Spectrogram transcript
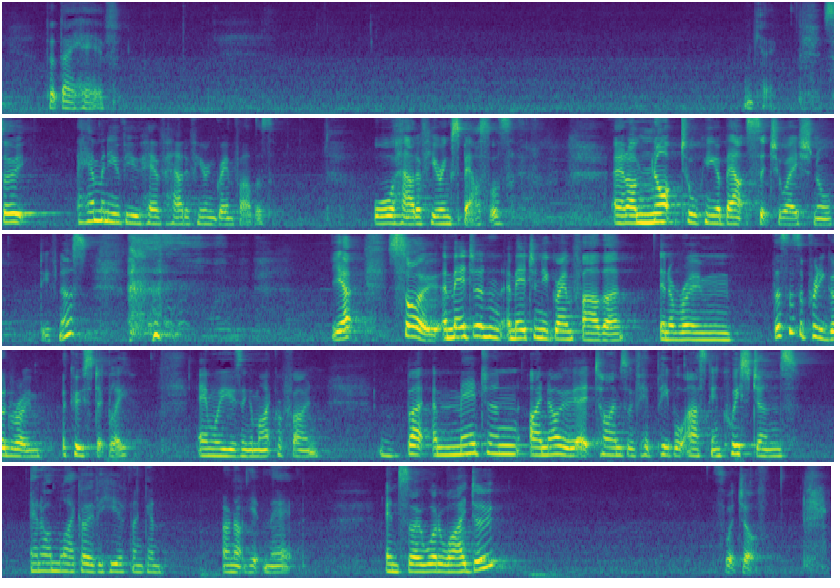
that they have. Okay, so how many of you have hard of hearing grandfathers or hard of hearing spouses? And I'm not talking about situational deafness. Yep. So imagine, imagine your grandfather in a room. This is a pretty good room acoustically, and we're using a microphone. But imagine, I know at times we've had people asking questions, and I'm like over here thinking, I'm not getting that. And so what do I do? Switch off.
